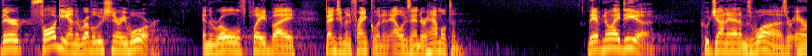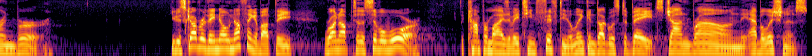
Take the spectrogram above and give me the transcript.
They're foggy on the Revolutionary War and the roles played by Benjamin Franklin and Alexander Hamilton. They have no idea who John Adams was or Aaron Burr. You discover they know nothing about the run up to the Civil War, the Compromise of 1850, the Lincoln Douglas debates, John Brown, the abolitionists.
